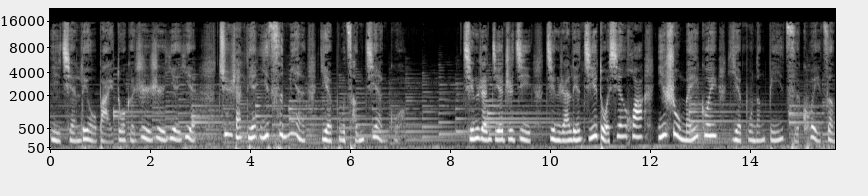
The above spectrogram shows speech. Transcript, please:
一千六百多个日日夜夜，居然连一次面也不曾见过。”情人节之际，竟然连几朵鲜花、一束玫瑰也不能彼此馈赠，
